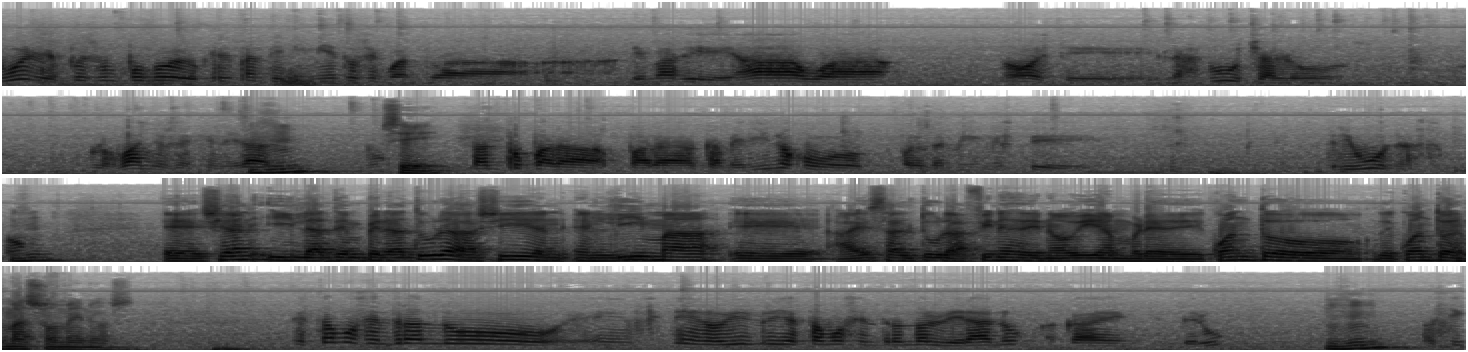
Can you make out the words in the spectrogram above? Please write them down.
bueno, después un poco de lo que es mantenimientos en cuanto a, temas de agua, no este, las duchas, los, los baños en general. sí. Tanto para, para camerinos como para también este tribunas. ¿no? Eh, Jean, ¿y la temperatura allí en, en Lima eh, a esa altura, a fines de noviembre, de cuánto, de cuánto es más o menos? Estamos entrando, en fines de noviembre ya estamos entrando al verano acá en, Perú, así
